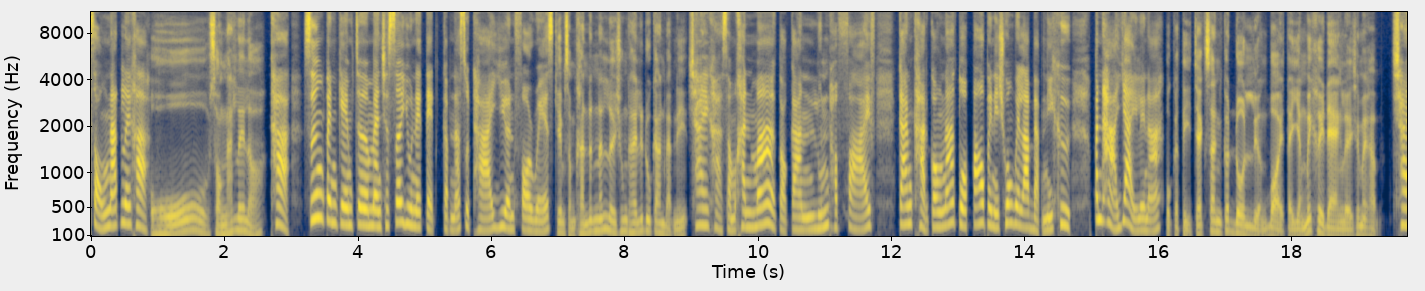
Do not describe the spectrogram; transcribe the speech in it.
2 นัดเลยค่ะ โอ้โหสองนัดเลยเหรอ ค่ะ ซึ่งเป็นเกมเจอแมนเชสเตอร์ยูไนเต็ดกับนัดสุดท้ายเยือนฟอร์เรสเกมสำคัญทั้งนั้นเลยช่วงท้ายฤดูกาลแบบนี้ ใช่ค่ะสำคัญมากต่อการลุ้นท็อป 5 การขาดกองหน้าตัวเป้าไปในช่วงเวลาแบบนี้คือ ปัญหาใหญ่เลยนะ ปกติแจ็คสันก็โดนเหลืองบ่อยแต่ยังไม่เคยแดงเลยใช่ไหมครับ ใช่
